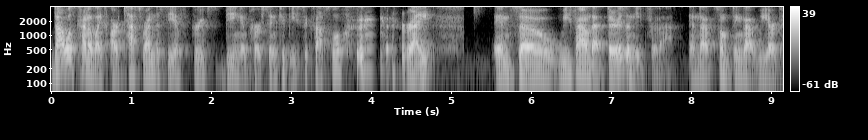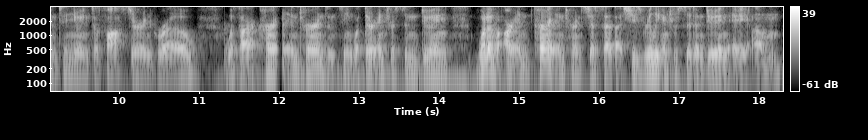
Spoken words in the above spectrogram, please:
that was kind of like our test run to see if groups being in person could be successful, right? And so we found that there is a need for that, and that's something that we are continuing to foster and grow with our current interns and seeing what they're interested in doing. One of our in- current interns just said that she's really interested in doing a um,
